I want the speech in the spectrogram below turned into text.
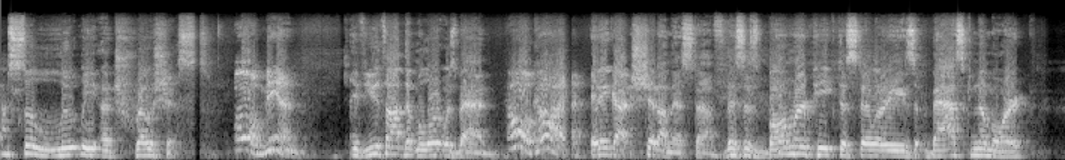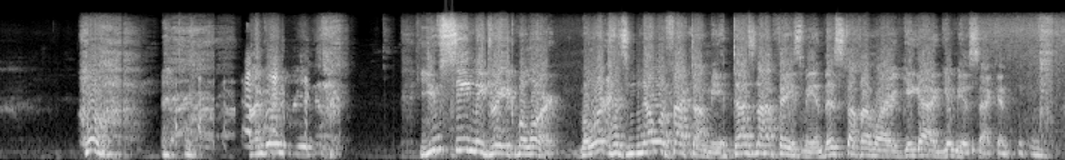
Absolutely atrocious. Oh man! If you thought that Malort was bad, Oh god! it ain't got shit on this stuff. This is Balmer Peak Distilleries Basque No Mort. I'm going to read. You've seen me drink Malort. Malort has no effect on me. It does not phase me. And this stuff, I'm like, you gotta give me a second.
